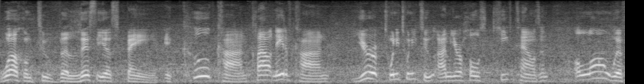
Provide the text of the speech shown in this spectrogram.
Welcome to Valencia, Spain, at KubeCon, Cloud Native Con, Europe 2022. I'm your host, Keith Townsend, along with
